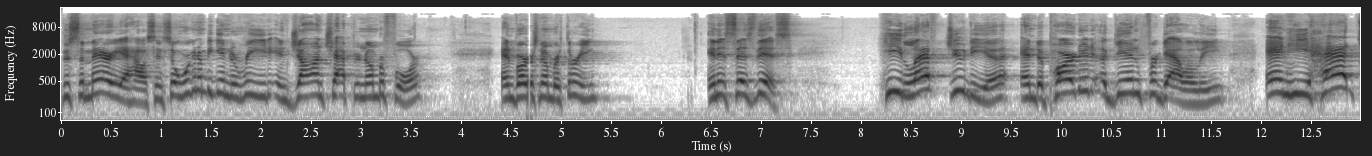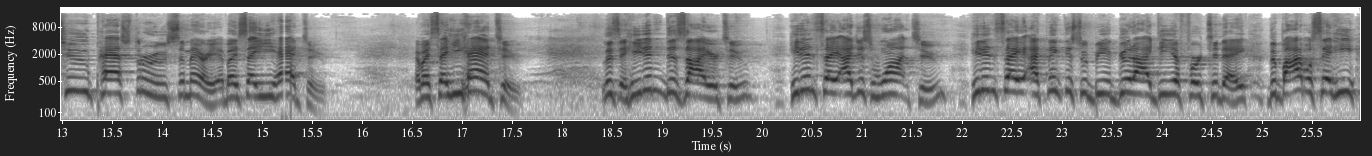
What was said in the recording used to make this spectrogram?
The Samaria House. And so we're going to begin to read in John chapter number 4 and verse number 3. And it says this He left Judea and departed again for Galilee, and he had to pass through Samaria. Everybody say he had to. Everybody say he had to. Listen, he didn't desire to. He didn't say, I just want to. He didn't say, I think this would be a good idea for today. The Bible said he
